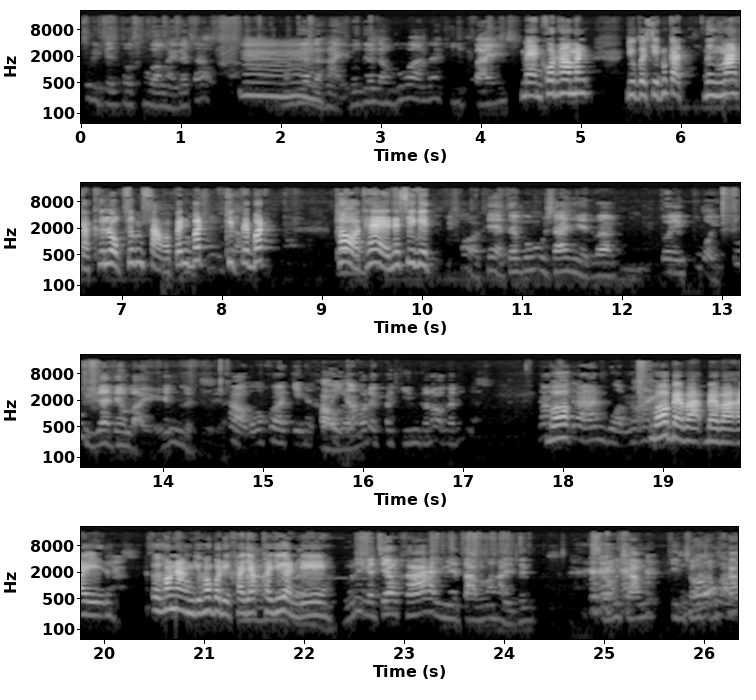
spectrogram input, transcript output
ผู้ที่เป็นตัวทวงให้กับเจ้าอืบางมเทื่อก็ให้บางเทื่อก็หัวนะคิดไป แม่นคนเฮามันอยู่ไปสิมันก็หนึ่งมากก็คือโรคซึมเศร้าเป็นเบิดคิดไปเบิดท้อแท้ในชีวิตพ่อแท้แต่บ่รู้สาเหตุว่า ตัวเองป่วยตุ้ยได้แนวไหลยังเหนื่อยอยู่อะเขาก็บ่ควรกินทั้งเขาตัวอีกก็เนาะบ่ได้ค่อยกินก็เนาะกันนี่นอกบ่จากร้านบวมเนาะบ่แบบว่าแบบว่าไอเออเฮานั่งอยู่เฮาบ่ได้ขยับขยื่นเด้มื้อนี้ก็แจ้วค้าให้แม่ตำมาให้จังสองช้ำกินสองช้ำครั้ง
